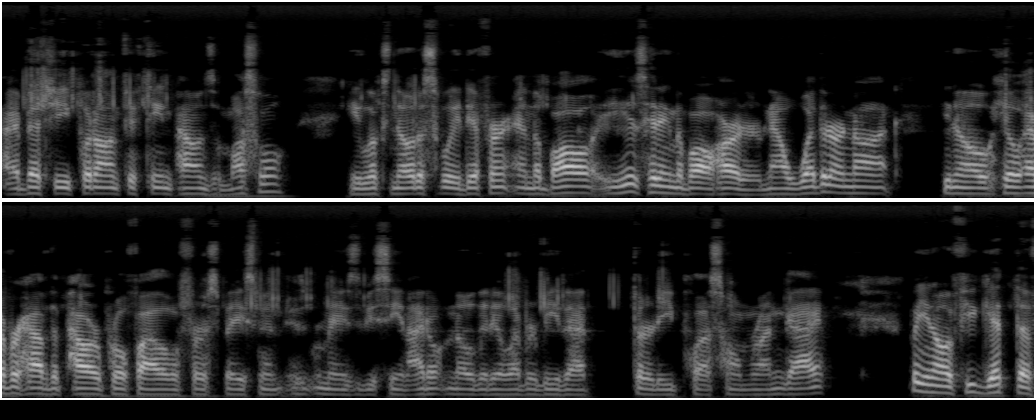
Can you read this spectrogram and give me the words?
I bet you he put on 15 pounds of muscle. He looks noticeably different, and the ball, he is hitting the ball harder. Now, whether or not, you know, he'll ever have the power profile of a first baseman remains to be seen. I don't know that he'll ever be that 30 plus home run guy. But, you know, if you get the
